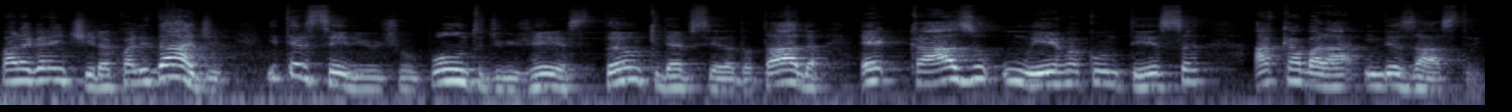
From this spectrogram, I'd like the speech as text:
para garantir a qualidade. E terceiro e último ponto de gestão que deve ser adotada é caso um erro aconteça, acabará em desastre.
